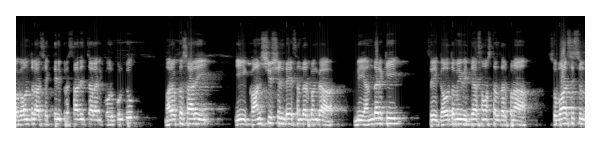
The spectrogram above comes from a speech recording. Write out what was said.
భగవంతుడు ఆ శక్తిని ప్రసాదించాలని కోరుకుంటూ మరొకసారి ఈ కాన్స్టిట్యూషన్ డే సందర్భంగా మీ అందరికీ శ్రీ గౌతమి విద్యా సంస్థల తరపున శుభాశిస్సులు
